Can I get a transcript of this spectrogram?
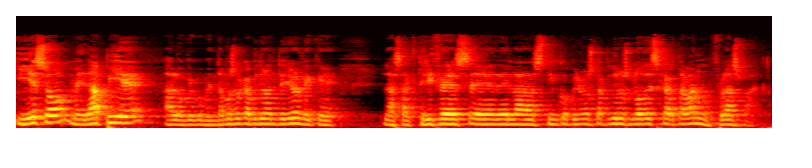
y eso me da pie a lo que comentamos en el capítulo anterior de que las actrices eh, de los cinco primeros capítulos no descartaban un flashback.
